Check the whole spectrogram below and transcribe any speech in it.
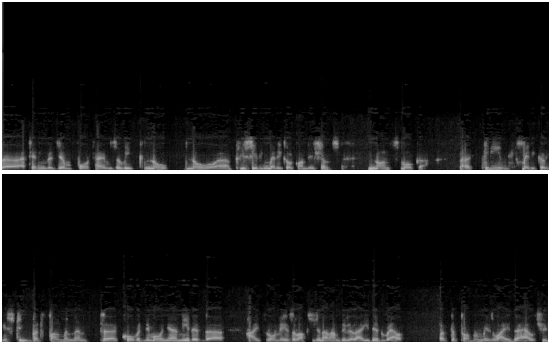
uh, attending the gym four times a week, no no uh, preceding medical conditions, non-smoker, clean medical history, but fulminant uh, COVID pneumonia needed uh, high flow nasal oxygen. Alhamdulillah, he did well. But the problem is, why the hell should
